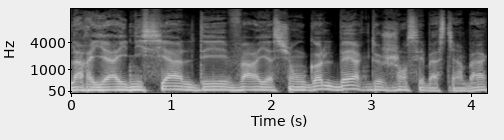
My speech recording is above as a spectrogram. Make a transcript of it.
L'aria initiale des variations Goldberg de Jean-Sébastien Bach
